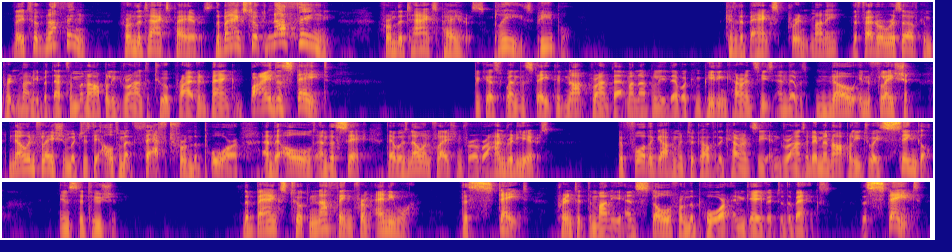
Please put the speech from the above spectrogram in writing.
They took nothing from the taxpayers. The banks took nothing from the taxpayers. Please, people. Can the banks print money? The Federal Reserve can print money, but that's a monopoly granted to a private bank by the state. Because when the state did not grant that monopoly, there were competing currencies and there was no inflation. No inflation, which is the ultimate theft from the poor and the old and the sick. There was no inflation for over 100 years before the government took over the currency and granted a monopoly to a single institution. The banks took nothing from anyone. The state printed the money and stole from the poor and gave it to the banks. The state.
